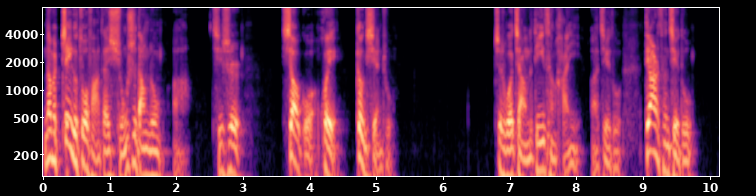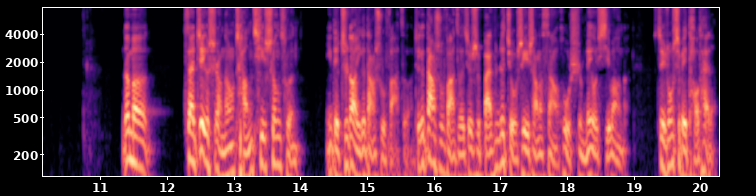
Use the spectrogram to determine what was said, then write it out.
那么这个做法在熊市当中啊，其实效果会更显著。这是我讲的第一层含义啊，解读。第二层解读，那么在这个市场当中长期生存，你得知道一个大数法则。这个大数法则就是百分之九十以上的散户是没有希望的，最终是被淘汰的。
